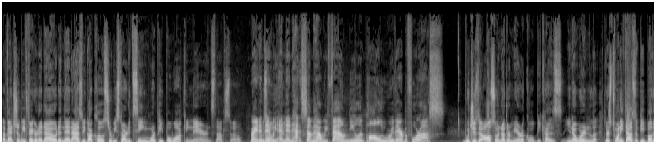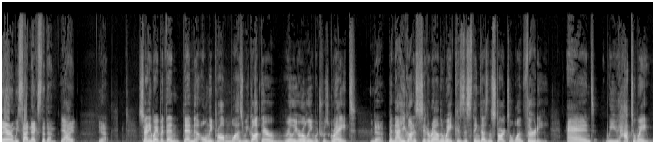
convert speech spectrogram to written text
Eventually, we figured it out, and then as we got closer, we started seeing more people walking there and stuff. So Right, and then we good. and then ha- somehow we found Neil and Paul who were there before us. which is also another miracle because you know we're in there's twenty thousand people there, and we sat next to them. Yeah. Right. Yeah. So anyway, but then then the only problem was we got there really early, which was great. Yeah. But now you got to sit around and wait because this thing doesn't start till 1.30. and we had to wait.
